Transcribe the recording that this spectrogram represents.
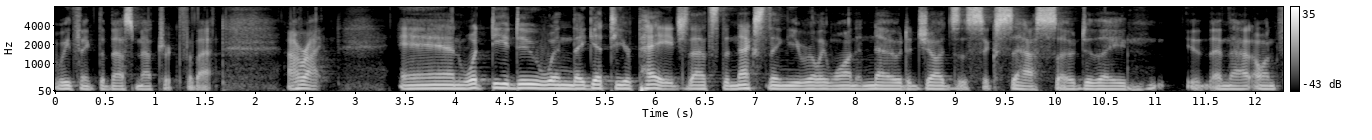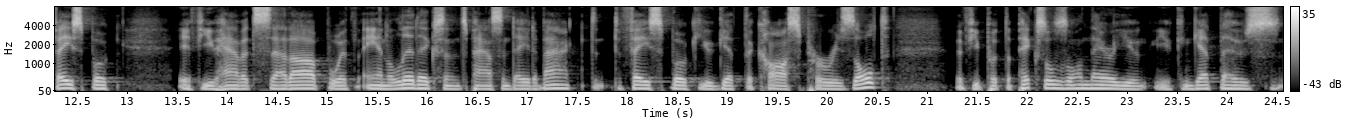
we think the best metric for that. All right. And what do you do when they get to your page? That's the next thing you really want to know to judge the success. So, do they, and that on Facebook, if you have it set up with analytics and it's passing data back to, Facebook, you get the cost per result. If you put the pixels on there, you, you can get those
